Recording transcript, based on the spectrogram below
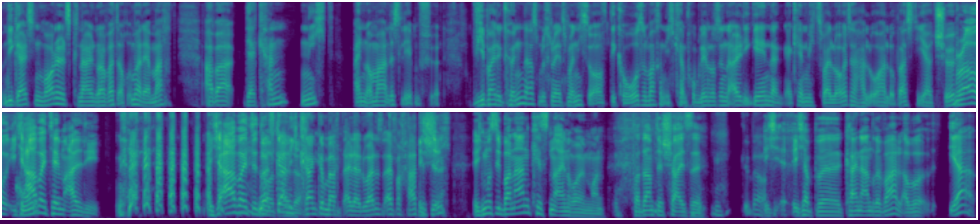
Und die geilsten Models knallen oder was auch immer der macht. Aber der kann nicht ein normales Leben führen. Wir beide können das, müssen wir jetzt mal nicht so auf dicke Hose machen. Ich kann problemlos in den Aldi gehen, dann erkennen mich zwei Leute. Hallo, hallo Basti, ja, tschö. Bro, ich Cool. arbeite im Aldi. Ich arbeite Du dort, hast gar nicht Alter. krank gemacht, Alter. Du hattest einfach harte Ich, Schicht. ich muss die Bananenkisten einräumen, Mann. Verdammte Scheiße. Genau. Ich, ich habe äh, keine andere Wahl, aber ja,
